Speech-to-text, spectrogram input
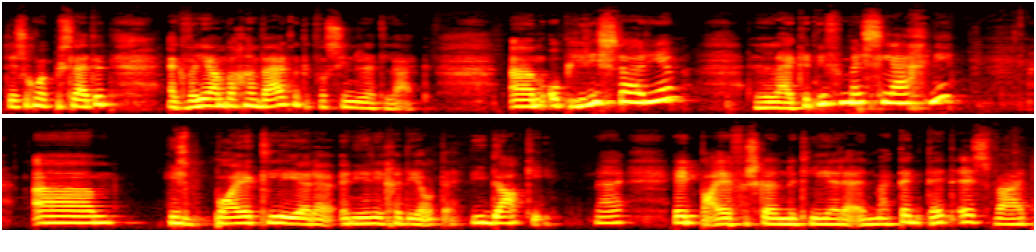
Dit is hoekom ek besluit het ek wil hier aan begin werk want ek wil sien hoe dit lyk. Ehm um, op hierdie stadium lyk dit nie vir my sleg nie. Ehm um, hier's baie kleure in hierdie gedeelte. Die dakkie, né, het baie verskillende kleure in, maar ek dink dit is wat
